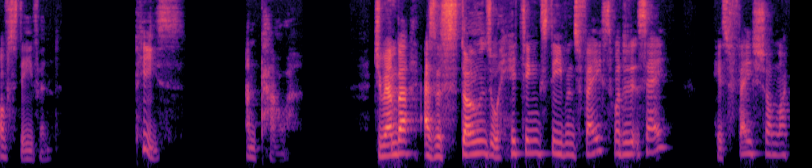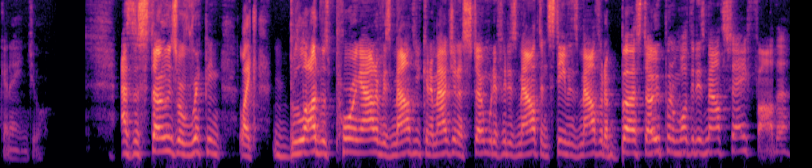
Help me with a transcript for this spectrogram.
of Stephen? Peace and power. Do you remember as the stones were hitting Stephen's face? What did it say? His face shone like an angel as the stones were ripping, like blood was pouring out of his mouth. You can imagine a stone would have hit his mouth and Stephen's mouth would have burst open. What did his mouth say? Father,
